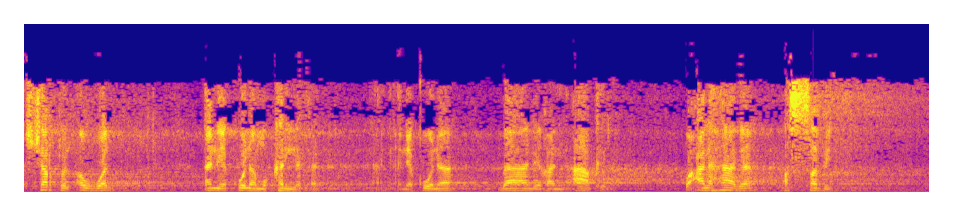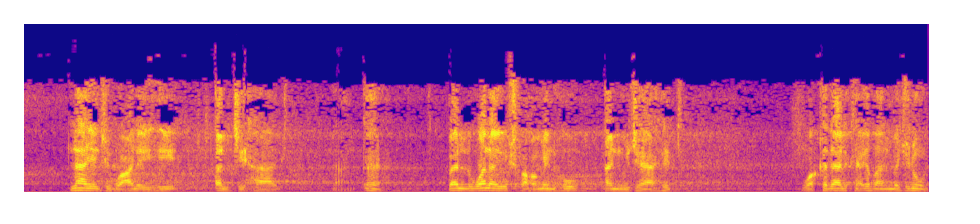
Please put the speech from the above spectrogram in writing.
الشرط الأول أن يكون مكلفا يعني أن يكون بالغا عاقلا. وعلى هذا الصبي لا يجب عليه الجهاد. يعني بل ولا يشرع منه أن يجاهد. وكذلك أيضا المجنون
